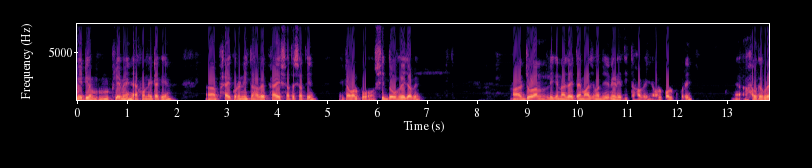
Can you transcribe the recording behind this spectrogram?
মিডিয়াম ফ্লেমে এখন এটাকে ফ্রাই করে নিতে হবে। ফ্রাইয়ের সাথে সাথে এটা অল্প সিদ্ধও হয়ে যাবে। আর জোড়ান লেগে না যায়, তাই মাঝে মাঝে নেড়ে দিতে হবে। অল্প অল্প করে হালকা করে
